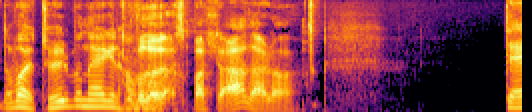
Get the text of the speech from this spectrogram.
Da var jo Turboneger. Han var, spilte jeg der, da? det,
